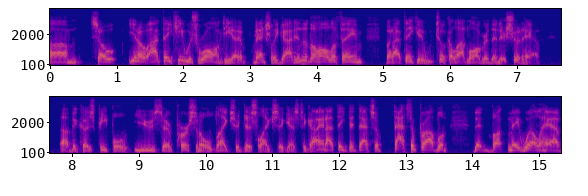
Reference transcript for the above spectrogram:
Um, so, you know, I think he was wronged. He eventually got into the Hall of Fame, but I think it took a lot longer than it should have. Uh, because people use their personal likes or dislikes against a guy, and I think that that's a that's a problem that Buck may well have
